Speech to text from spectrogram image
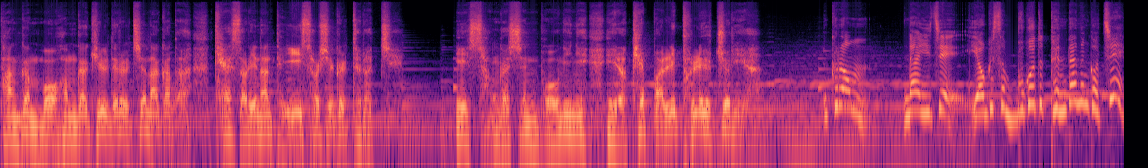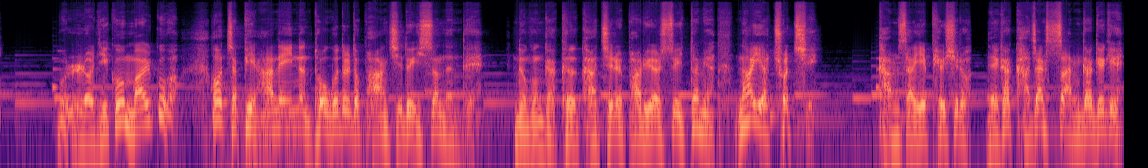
방금 모험가 길드를 지나가다 캐서린한테 이 소식을 들었지. 이 성가신 봉인이 이렇게 빨리 풀릴 줄이야. 그럼 나 이제 여기서 묵어도 된다는 거지? 물론이고 말고 어차피 안에 있는 도구들도 방치돼 있었는데 누군가 그 가치를 발휘할 수 있다면 나야 좋지. 감사의 표시로 내가 가장 싼 가격에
